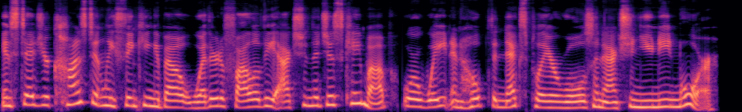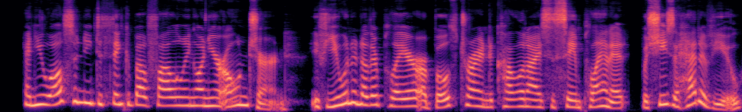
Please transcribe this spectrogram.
Instead, you're constantly thinking about whether to follow the action that just came up or wait and hope the next player rolls an action you need more. And you also need to think about following on your own turn. If you and another player are both trying to colonize the same planet, but she's ahead of you,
